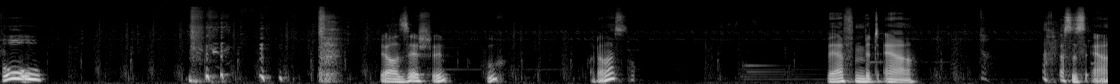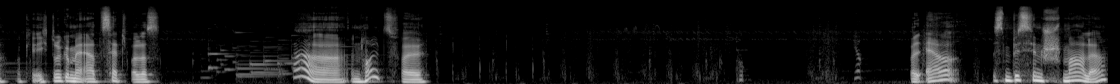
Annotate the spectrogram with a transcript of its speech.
Oh! ja, sehr schön. Uh. Oder was? Werfen mit R. Ach, das ist R. Okay, ich drücke mal RZ, weil das... Ah, ein Holzpfeil. Weil R ist ein bisschen schmaler,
